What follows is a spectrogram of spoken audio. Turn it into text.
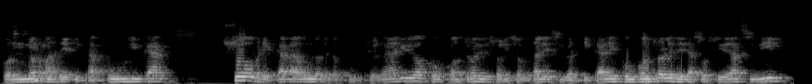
con normas de ética pública sobre cada uno de los funcionarios, con controles horizontales y verticales, con controles de la sociedad civil,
